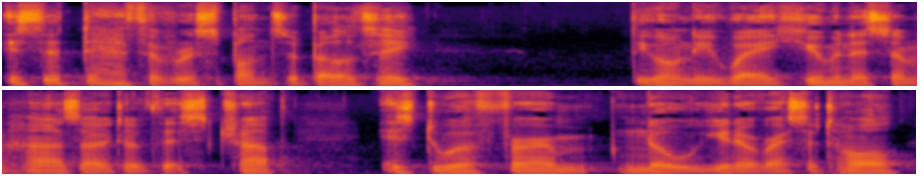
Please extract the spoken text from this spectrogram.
is the death of responsibility. The only way humanism has out of this trap is to affirm no universe at all,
